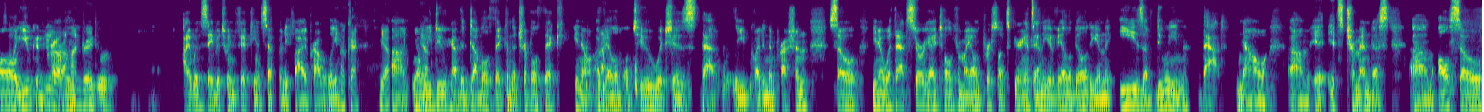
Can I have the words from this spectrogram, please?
Oh, So, like, you could 50 or probably 100? I would say between 50 and 75, probably. Okay. Yep. Um, you know, Yep. we do have the double thick and the triple thick, you know, Right. available too, which is that would leave quite an impression. So, you know, with that story I told from my own personal experience and the availability and the ease of doing that now, um, it- it's tremendous. Um, also,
